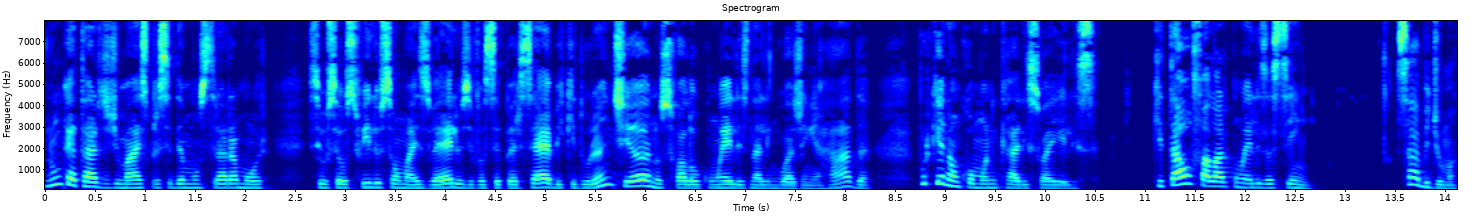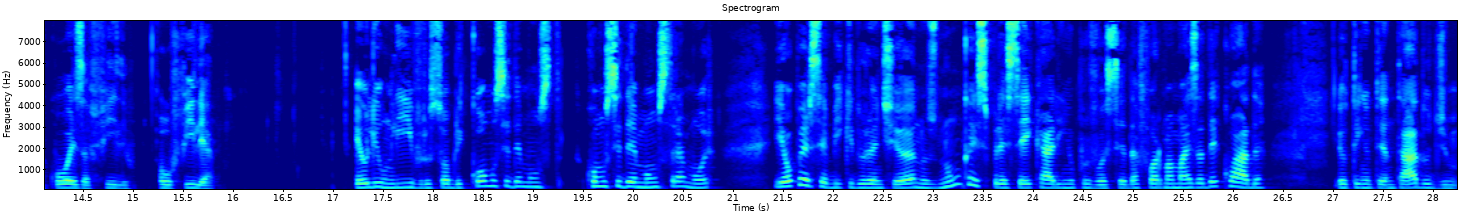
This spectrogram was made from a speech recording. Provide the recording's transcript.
Nunca é tarde demais para se demonstrar amor. Se os seus filhos são mais velhos e você percebe que durante anos falou com eles na linguagem errada, por que não comunicar isso a eles? Que tal falar com eles assim? Sabe de uma coisa, filho ou filha? Eu li um livro sobre como se demonstra, como se demonstra amor. E eu percebi que durante anos nunca expressei carinho por você da forma mais adequada. Eu tenho tentado de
